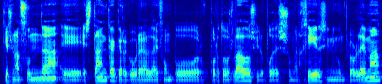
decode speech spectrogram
que es una funda eh, estanca que recubre el iPhone por, por, todos lados y lo puedes sumergir sin ningún problema.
